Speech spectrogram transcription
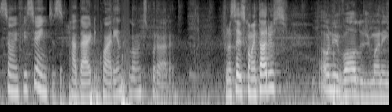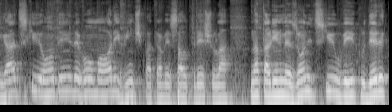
são eficientes. Radar de 40 km por hora. Francês, comentários? O Nivaldo de Maringá disse que ontem levou uma hora e vinte para atravessar o trecho lá. Natalino Mezzoni disse que o veículo dele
